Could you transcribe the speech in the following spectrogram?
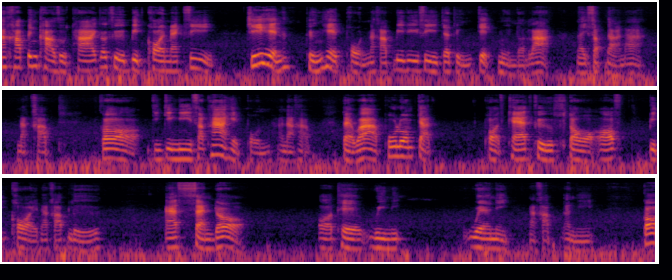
นะครับเป็นข่าวสุดท้ายก็คือ Bitcoin Maxi ชี้เห็นถึงเหตุผลนะครับ BTC จะถึง 70,000 ดอลลาร์ในสัปดาห์หน้านะครับ ก็จริงๆมีสัก 5 เหตุผลนะครับ แต่ว่าผู้ร่วมจัดพอดแคสต์คือ Store of Bitcoin นะครับ หรือ a s c e n d o r o r t e v i n i นะครับ อันนี้ก็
